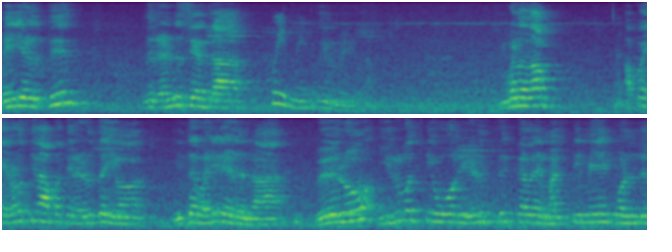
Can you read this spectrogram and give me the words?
மெய்யெழுத்து இது ரெண்டும் சேர்ந்தா உயிர் மெய்யெழுத்து. இவ்வளவுதான். அப்ப இருநூத்தி நாற்பத்தி எழுத்தையும் இந்த வழியில் எழுதுனா வெறும் இருபத்தி ஓரு எழுத்துக்களை மட்டுமே கொண்டு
